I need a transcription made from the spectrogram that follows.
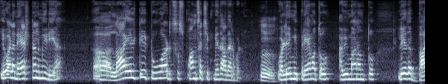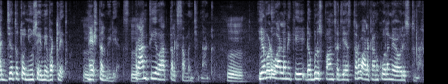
ఇవాళ national media loyalty towards sponsorship మీద ఆధారపడి. ఉమ్, వాళ్ళు ఏమి ప్రేమతో అభిమానంతో లేదా బాధ్యతతో న్యూస్ ఏమి ఇవ్వట్లేదు. National media. ప్రాంతీయ వార్తలకు సంబంధించిన దాంట్లో. ఎవడు వాళ్ళనికి డబ్బులు స్పాన్సర్ చేస్తారో వాళ్ళకి అనుకూలంగా వ్యవహరిస్తున్నారు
